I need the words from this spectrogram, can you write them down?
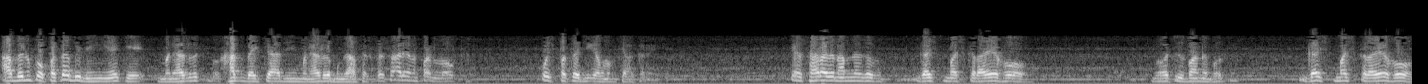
اب ان کو پتہ بھی نہیں ہے کہ منیادر خط بیچ کے آدمی منیادر منگا سکتے سارے ان پڑھ لوگ کچھ پتہ نہیں کہ ہم کیا کریں گے۔ کہ سارا دن ہم نے تو گشت مشق کرائے ہو۔ بہت زبانیں بولتے گشت مشق کرائے ہو،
